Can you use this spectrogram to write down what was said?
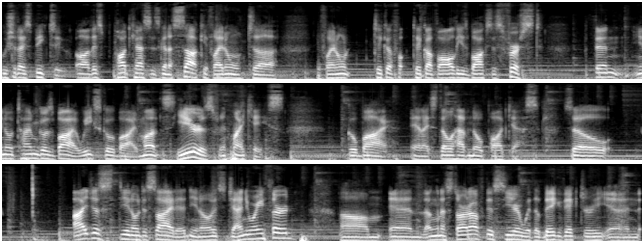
Who should I speak to? Oh, this podcast is gonna suck if I don't uh, if I don't take off take off all these boxes first. But then you know, time goes by, weeks go by, months, years in my case go by and I still have no podcast. So I just, you know, decided, you know, it's January 3rd, um, and I'm going to start off this year with a big victory and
